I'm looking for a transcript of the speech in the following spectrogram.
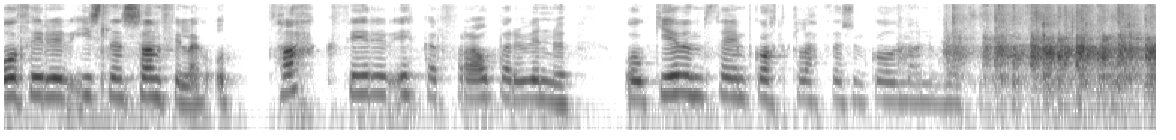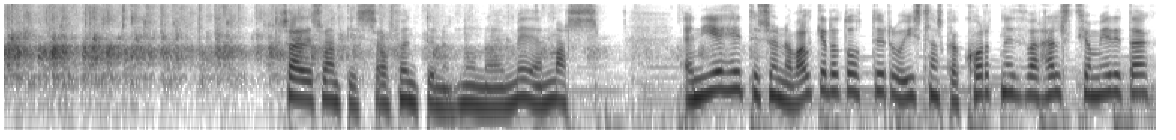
og fyrir íslensk samfélag og takk fyrir ykkar frábæri vinnu og gefum þeim gott klapp þessum góðum mannum. Saði Svandís á fundunum núna um miðjan mars. En ég heiti Sunna Valgeradóttir og Íslenska kornið var helst hjá mér í dag.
